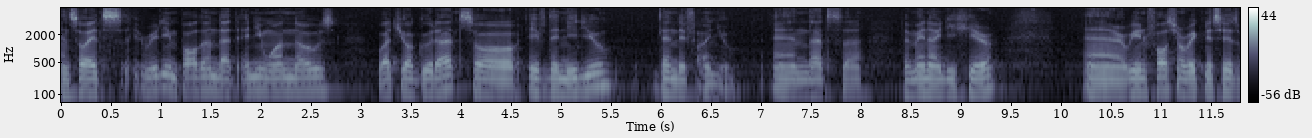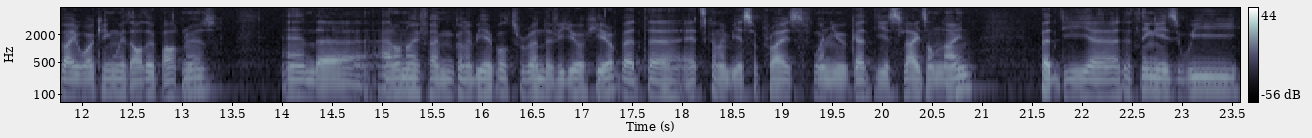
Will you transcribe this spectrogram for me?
and so it's really important that anyone knows what you're good at. So if they need you, then they find you, and that's uh, the main idea here. Uh, reinforce your weaknesses by working with other partners, And uh, I don't know if I'm going to be able to run the video here, but uh, it's going to be a surprise when you get the slides online. But the, uh, the thing is, we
